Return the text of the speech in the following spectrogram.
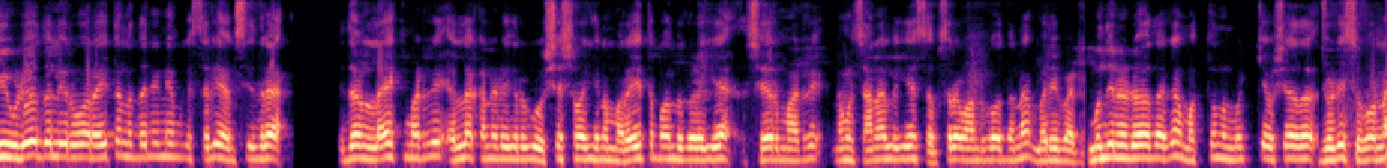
ಈ ವಿಡಿಯೋದಲ್ಲಿರುವ ರೈತನ ದನಿ ನಿಮ್ಗೆ ಸರಿ ಅನಿಸಿದ್ರೆ ಇದನ್ನು ಲೈಕ್ ಮಾಡ್ರಿ. ಎಲ್ಲ ಕನ್ನಡಿಗರಿಗೂ ವಿಶೇಷವಾಗಿ ನಮ್ಮ ರೈತ ಬಂಧುಗಳಿಗೆ ಶೇರ್ ಮಾಡ್ರಿ. ನಮ್ಮ ಚಾನಲ್ಗೆ ಸಬ್ಸ್ಕ್ರೈಬ್ ಮಾಡ್ಕೋದನ್ನ ಮರಿಬೇಡ್ರಿ. ಮುಂದಿನ ವಿಡಿಯೋದಾಗ ಮತ್ತೊಂದು ಮುಖ್ಯ ವಿಷಯದ ಜೋಡಿ ಸಿಗೋಣ.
